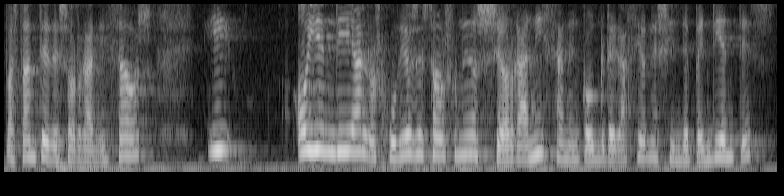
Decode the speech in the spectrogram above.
bastante desorganizados. Y hoy en día los judíos de Estados Unidos se organizan en congregaciones independientes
